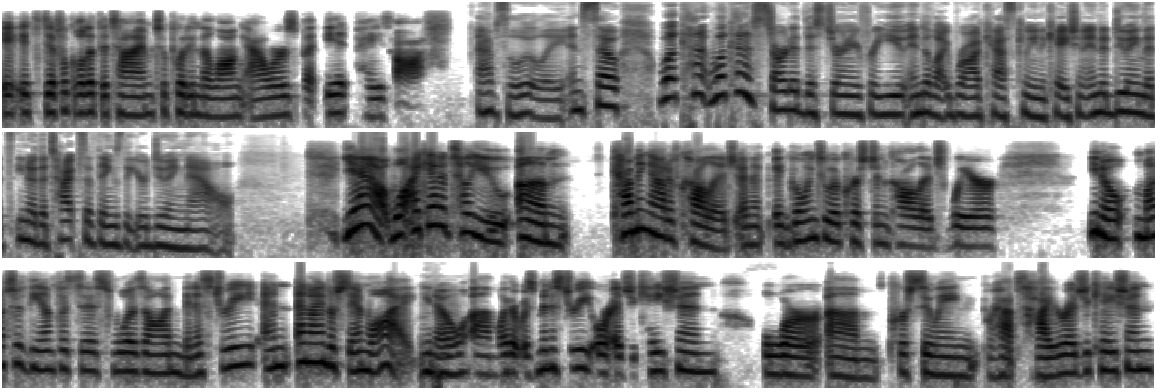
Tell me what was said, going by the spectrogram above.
it, it's difficult at the time to put in the long hours but it pays off Absolutely. And so what kind of what kind of started this journey for you into like broadcast communication, into doing the you know, the types of things that you're doing now? Yeah, well, I got to tell you, um, coming out of college and, and going to a Christian college where you know much of the emphasis was on ministry and and i understand why you mm-hmm. know um, whether it was ministry or education or um, pursuing perhaps higher education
